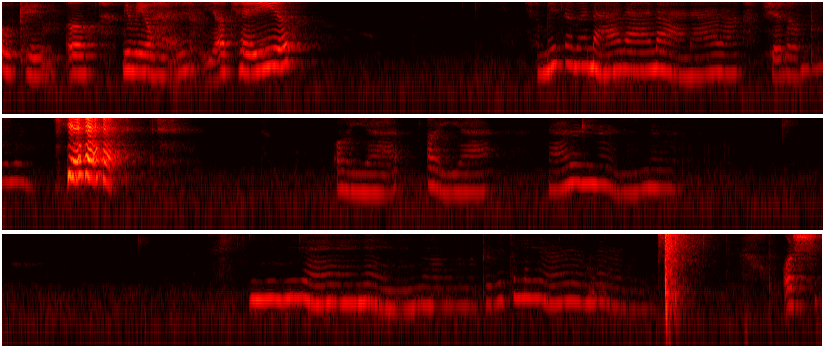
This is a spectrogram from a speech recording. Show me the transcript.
Okay, Uh, give me your hand. okay. Shut up. Yeah. Oh yeah, oh yeah. Na na na. Oh shit.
